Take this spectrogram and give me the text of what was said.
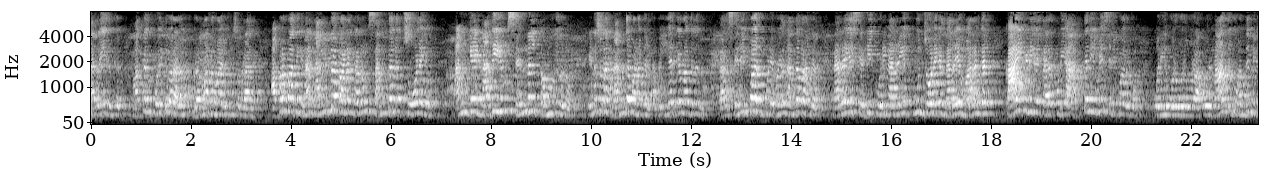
நிறைய இருக்கு. மக்கள் போயிட்டு வர அளவுக்கு பிரம்மாண்டமா இருக்குன்னு சொல்றாங்க. அப்புறம் பாத்தீங்கன்னா நந்தவனங்களும் சந்தன சோலையும் அங்கே நதியும் சென்னல் கமுகுகளும். என்ன சொல்றாங்க? நந்தவனங்கள் அப்ப இயற்கை வளங்கள் செழிப்பா இருக்கக்கூடிய நந்தவனங்கள் நிறைய செடி கொடி நிறைய பூஞ்சோலைகள் நிறைய மரங்கள் காய்கனிகளை தரக்கூடிய அத்தனையுமே செழிப்பா இருக்கும். ஒரு ஒரு ஒரு ஒரு ஒரு நாட்டுக்கு வந்து மிக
